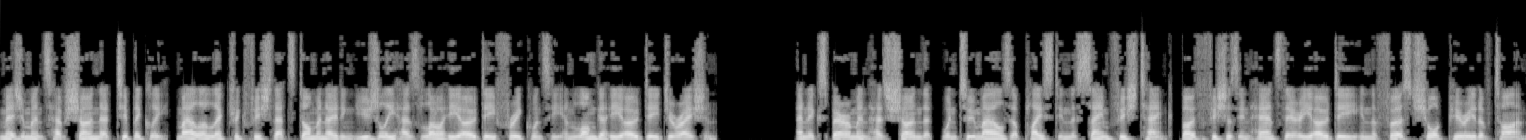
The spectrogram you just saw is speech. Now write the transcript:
Measurements have shown that typically, male electric fish that's dominating usually has lower EOD frequency and longer EOD duration. An experiment has shown that, when two males are placed in the same fish tank, both fishes enhance their EOD in the first short period of time.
